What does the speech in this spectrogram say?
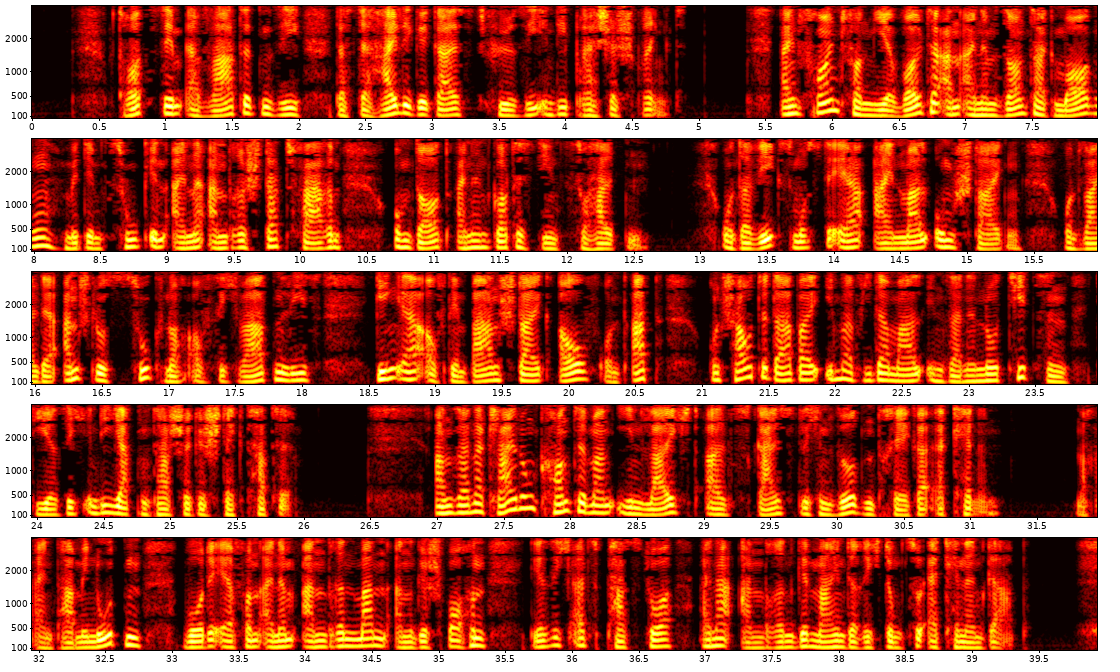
Trotzdem erwarteten sie, dass der Heilige Geist für sie in die Bresche springt. Ein Freund von mir wollte an einem Sonntagmorgen mit dem Zug in eine andere Stadt fahren, um dort einen Gottesdienst zu halten. Unterwegs musste er einmal umsteigen, und weil der Anschlusszug noch auf sich warten ließ, ging er auf dem Bahnsteig auf und ab und schaute dabei immer wieder mal in seine Notizen, die er sich in die Jackentasche gesteckt hatte. An seiner Kleidung konnte man ihn leicht als geistlichen Würdenträger erkennen. Nach ein paar Minuten wurde er von einem anderen Mann angesprochen, der sich als Pastor einer anderen Gemeinderichtung zu erkennen gab.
